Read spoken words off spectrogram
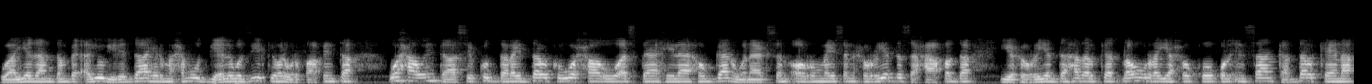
Waayadan dambe ayuu yidhi daahir maxamuud geele wasiirkii hore warfaafinta waxa uu intaasi ku daray dalku waxa uu astaahilaa hoggaan wanaagsan oo rumaysan xorriyadda saxaafadda iyo xorriyadda hadalka dhowraya xuquuqul insaanka dalkeena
